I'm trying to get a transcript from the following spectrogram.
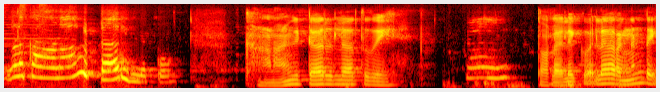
നിങ്ങളെ കാണാൻ കിട്ടാറില്ല ഇപ്പൊ കാണാൻ കിട്ടാറില്ലാത്തതേ. തൊളയിലേക്ക് വല്ല ഇറങ്ങണ്ടേ?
